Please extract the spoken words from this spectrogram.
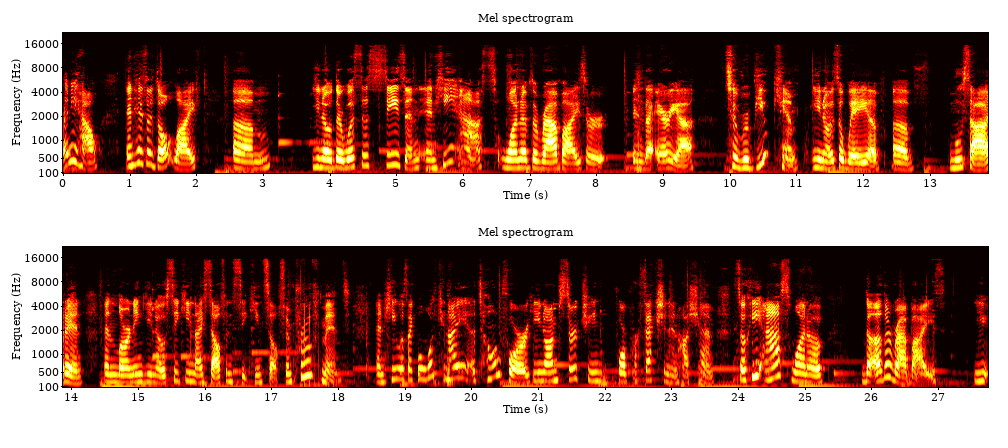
Anyhow, in his adult life, um, you know, there was this season, and he asked one of the rabbis or in the area to rebuke him, you know, as a way of of musar and and learning, you know, seeking thyself and seeking self improvement. And he was like, "Well, what can I atone for? You know, I'm searching for perfection in Hashem." So he asked one of the other rabbis, "You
